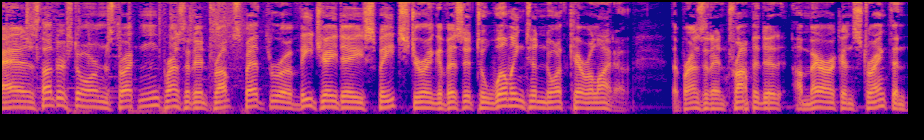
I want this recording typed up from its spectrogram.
As thunderstorms threaten, President Trump sped through a VJ Day speech during a visit to Wilmington, North Carolina. The president trumpeted American strength and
